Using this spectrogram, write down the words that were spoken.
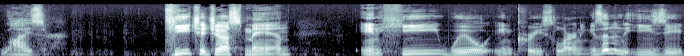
wiser. Teach a just man, and he will increase learning. Isn't it easy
